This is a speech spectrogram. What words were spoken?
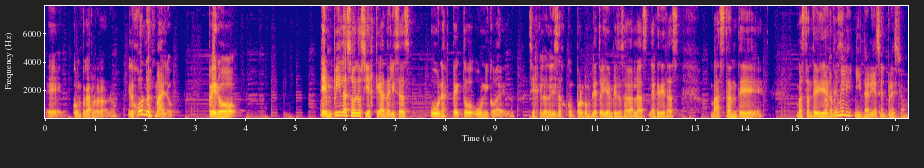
eh, comprarlo no, El juego no es malo, pero te empila solo si es que analizas un aspecto único de él, Si es que lo analizas por completo y ya empiezas a ver las, las grietas bastante bastante evidentes. Lo que a mí me limitaría es el precio,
